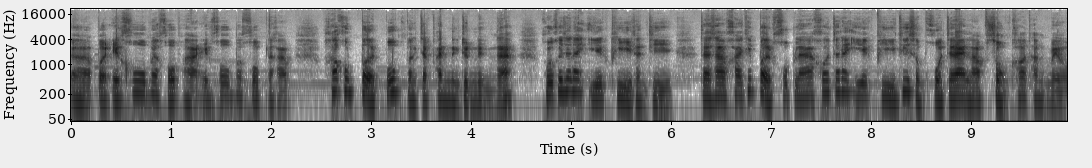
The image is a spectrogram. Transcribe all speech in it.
เอ่อเปิด Echo ไม่ครบหา Echo ไม่ครบนะครับถ้าคุณเปิดปุ๊บหลังจากแผ่น 1.1 นะ คุณก็จะได้ EXP ทันที แต่สำหรับใครที่เปิดครบแล้วเขาจะได้ EXP ที่สมควรจะได้รับส่งเข้าทางเมล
